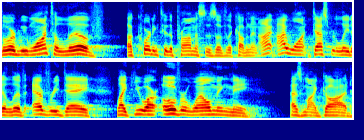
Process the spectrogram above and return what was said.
Lord, we want to live according to the promises of the covenant. I, I want desperately to live every day like you are overwhelming me as my God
